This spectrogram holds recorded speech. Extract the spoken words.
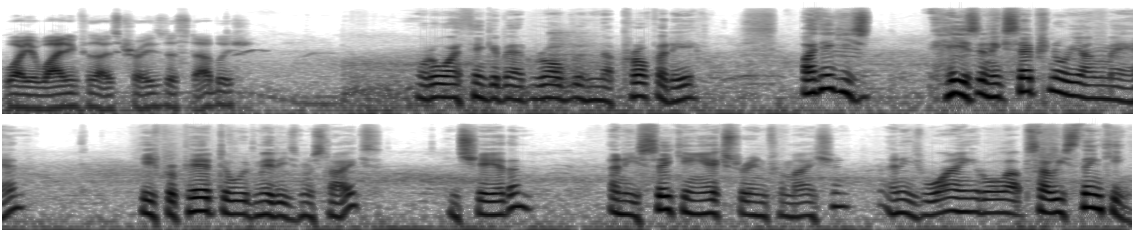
while you're waiting for those trees to establish. What do I think about Rob and the property? I think he's he's an exceptional young man. He's prepared to admit his mistakes and share them, and he's seeking extra information and he's weighing it all up. So he's thinking.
